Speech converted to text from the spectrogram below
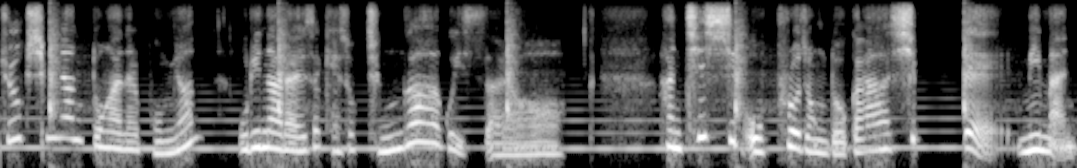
쭉 10년 동안을 보면 우리나라에서 계속 증가하고 있어요. 한 75% 정도가 10대 미만,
